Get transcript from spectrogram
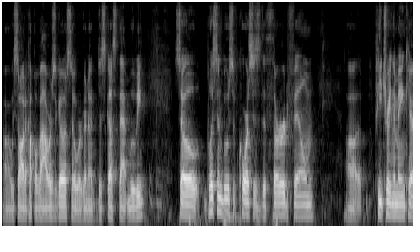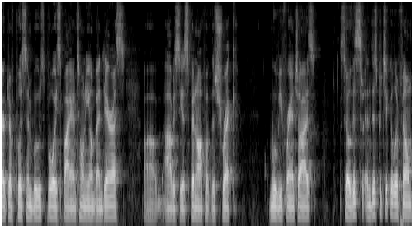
Uh, we saw it a couple of hours ago, so we're going to discuss that movie. Mm-hmm. So, Puss in Boots, of course, is the third film uh, featuring the main character of Puss in Boots, voiced by Antonio Banderas. Um, obviously, a spin-off of the Shrek movie franchise. So this in this particular film,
